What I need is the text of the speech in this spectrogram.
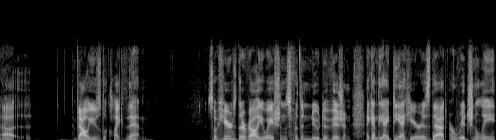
uh, values look like then. So here's their valuations for the new division. Again, the idea here is that originally,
